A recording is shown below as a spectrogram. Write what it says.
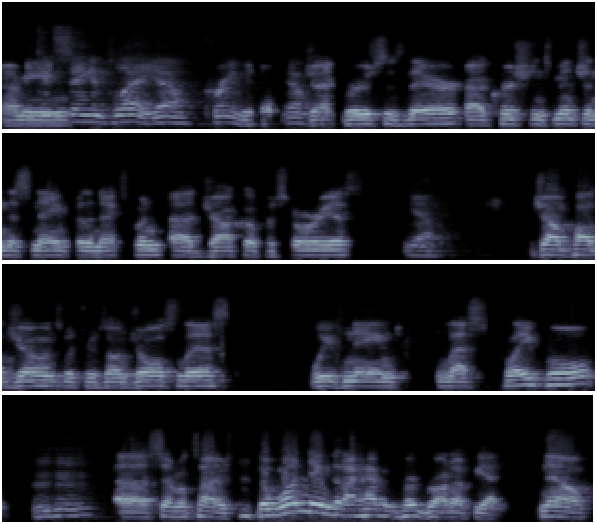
I He mean, can sing and play. Yeah. Cream. Yeah. Jack Bruce is there. Uh, Christian's mentioned this name for the next one, uh, Jaco Pastorius. Yeah. John Paul Jones, which was on Joel's list. We've named Les Claypool hmm uh, several times. The one name that I haven't heard brought up yet. Now,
